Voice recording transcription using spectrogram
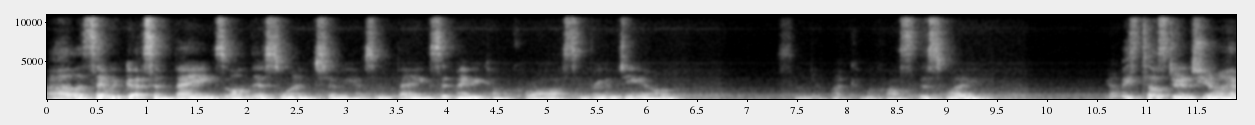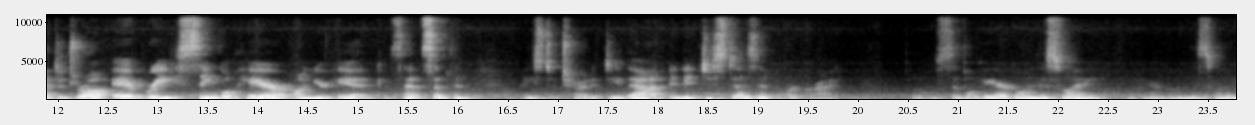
Uh, let's say we've got some bangs on this one. So we have some bangs that maybe come across and bring them down. Some that might come across this way always tell students you don't have to draw every single hair on your head because that's something I used to try to do that and it just doesn't work right. A little simple hair going this way, hair going this way,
